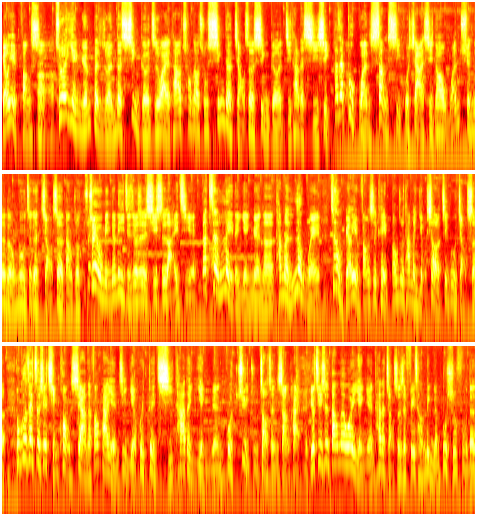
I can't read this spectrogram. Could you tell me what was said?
表演方式。嗯嗯除了演员本人的性格之外，他要创造出新的角色性格及他的习性。他在不管上戏或下戏，都要完全的融入这个角色当中。最有名的例子就是西斯莱杰。那这类的演员呢，他们认为这种表演方式可以帮助他们有效的进入角色。不过在这些情况下呢，方法演技也会对其他的演员或剧组造成伤害，尤其是当那位演员他的角色是非常令人不舒服的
